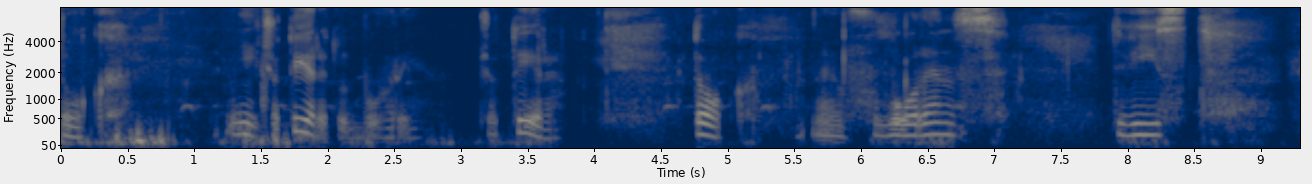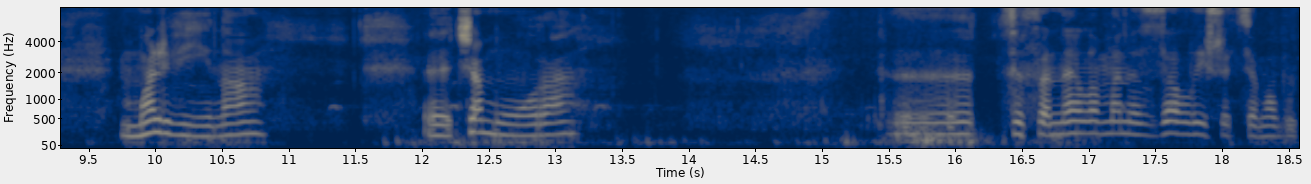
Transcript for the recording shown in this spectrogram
Так, ні, чотири тут бугри. Чотири. Так, е, Флоренс, Твіст, Мальвіна, е, Чамора. Е, Це фенела в мене залишиться, мабуть,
